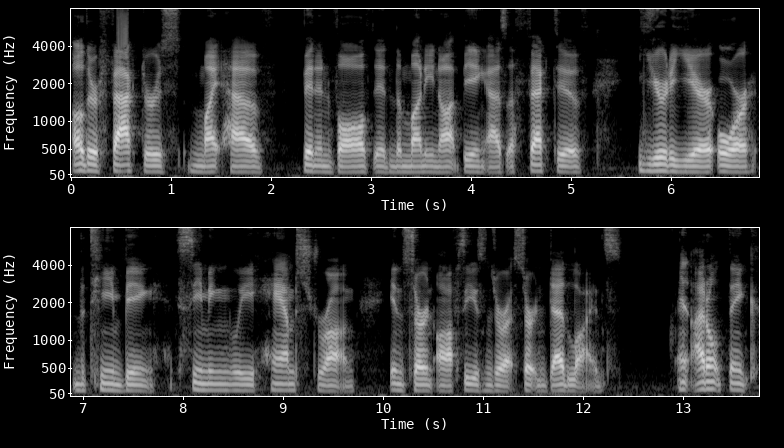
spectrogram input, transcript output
other factors might have been involved in the money not being as effective year to year or the team being seemingly hamstrung in certain off seasons or at certain deadlines. And I don't think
